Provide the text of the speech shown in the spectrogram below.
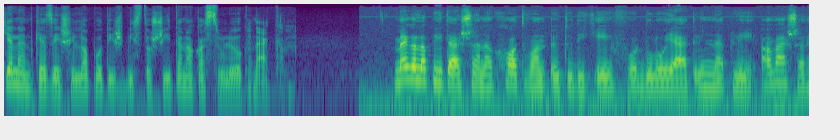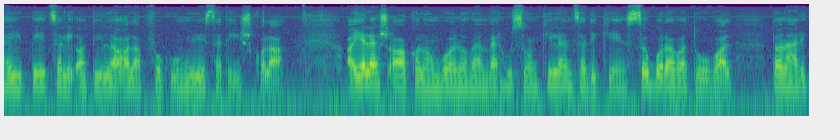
jelentkezési lapot is biztosítanak a szülőknek. Megalapításának 65. évfordulóját ünnepli a Vásárhelyi Péceli Attila Alapfokú Művészeti Iskola. A jeles alkalomból november 29-én szoboravatóval, tanári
